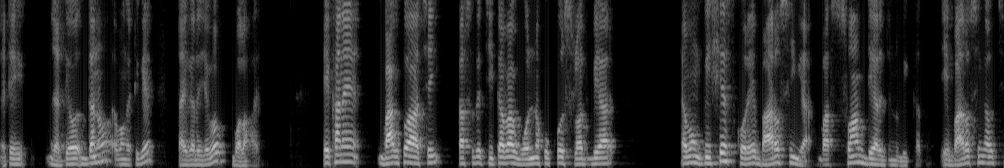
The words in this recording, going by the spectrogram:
এটি জাতীয় উদ্যানও এবং এটিকে টাইগার রিজার্ভও বলা হয়। এখানে বাঘ তো আছেই, তার সাথে চিতাবাঘ বন্য কুকুর স্লথ বিয়ার এবং বিশেষ করে বারোসিঙ্গা বা সোয়াম্প ডিয়ার জন্য বিখ্যাত। এই বারোসিঙ্গা হচ্ছে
